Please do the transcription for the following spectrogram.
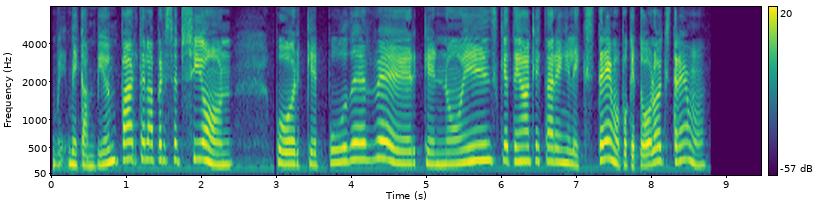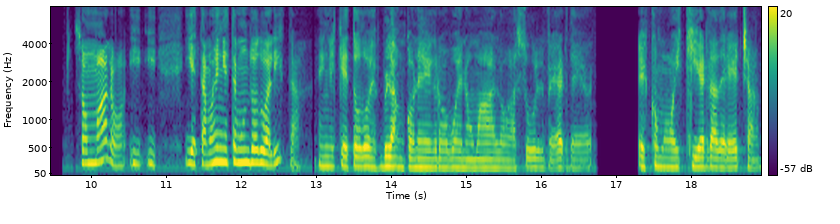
me, cambió en parte la percepción, porque pude ver que no es que tenga que estar en el extremo, porque todos los extremos son malos. Y, y, estamos en este mundo dualista, en el que todo es blanco, negro, bueno, malo, azul, verde, es como izquierda, derecha.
